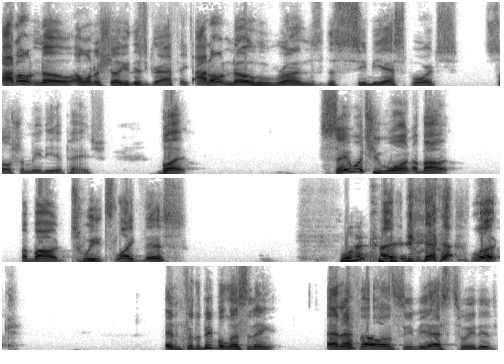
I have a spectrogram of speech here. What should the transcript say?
I don't know. I want to show you this graphic. I don't know who runs the CBS Sports social media page, but say what you want about about tweets like this. What? I, look, and for the people listening, NFL on CBS tweeted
